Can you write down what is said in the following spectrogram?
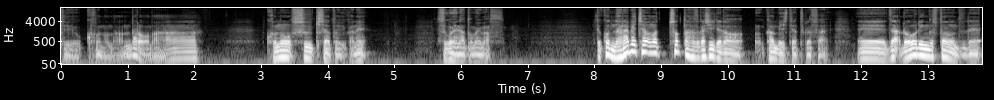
ていうこのなんだろうな。この数奇さというかね。すごいなと思います。でこれ並べちゃうのちょっと恥ずかしいけど勘弁してやってください。えー、ザ・ローリング・ストーンズで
